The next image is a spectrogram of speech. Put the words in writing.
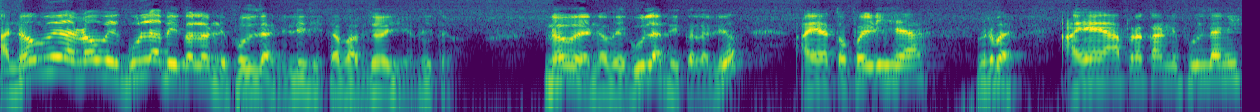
આ નવે નવી ગુલાબી કલરની ફૂલદાની લીધી તમારે જોઈ લે મિત્રો. નવે નવે ગુલાબી કલર લ્યો. અહીંયા તો પડી છે આ બરાબર? અહીંયા આ પ્રકારની ફૂલદાની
